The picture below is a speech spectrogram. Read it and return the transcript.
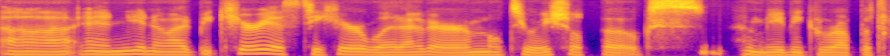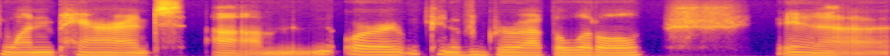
uh, and you know, I'd be curious to hear what other multiracial folks who maybe grew up with one parent, um, or kind of grew up a little, yeah,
